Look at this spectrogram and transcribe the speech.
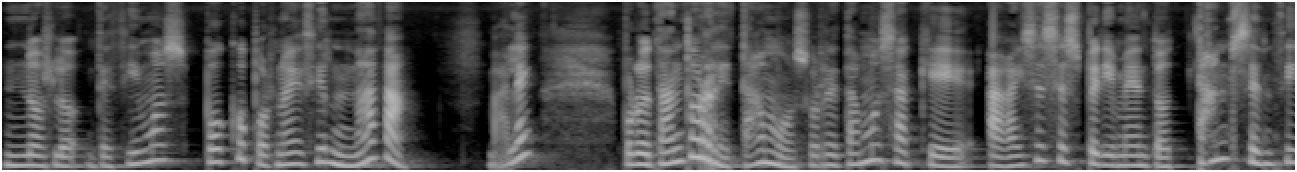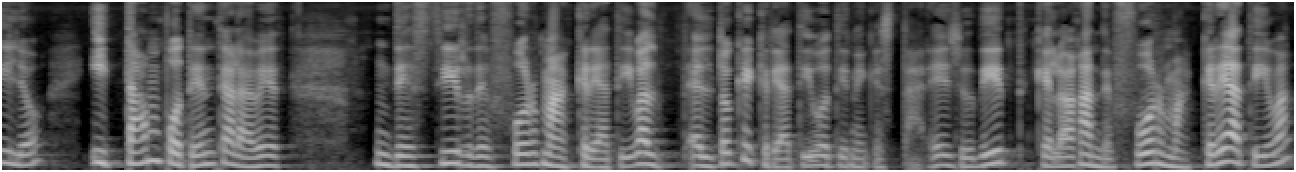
Nos lo decimos poco por no decir nada, ¿vale? Por lo tanto, retamos, os retamos a que hagáis ese experimento tan sencillo y tan potente a la vez. Decir de forma creativa, el, toque creativo tiene que estar, ¿eh, Judith? Que lo hagan de forma creativa.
